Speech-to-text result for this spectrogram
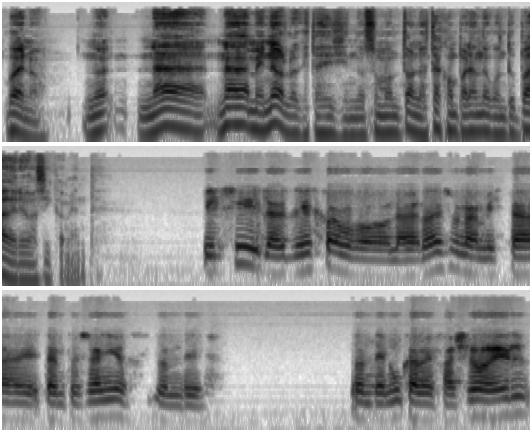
Bueno, no- nada, nada menor lo que estás diciendo, es un montón, lo estás comparando con tu padre, básicamente. Y sí, la, es como, la verdad es una amistad de tantos años donde, donde nunca me falló él,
